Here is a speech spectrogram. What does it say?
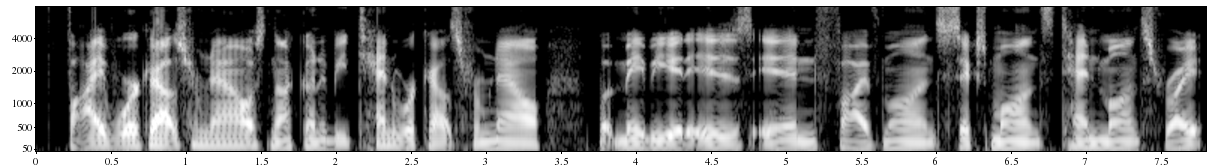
five workouts from now. It's not going to be 10 workouts from now, but maybe it is in five months, six months, 10 months, right?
